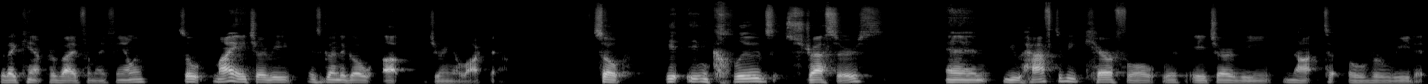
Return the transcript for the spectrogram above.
that I can't provide for my family. So my HRV is going to go up during a lockdown. So it includes stressors and you have to be careful with HRV not to overread it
